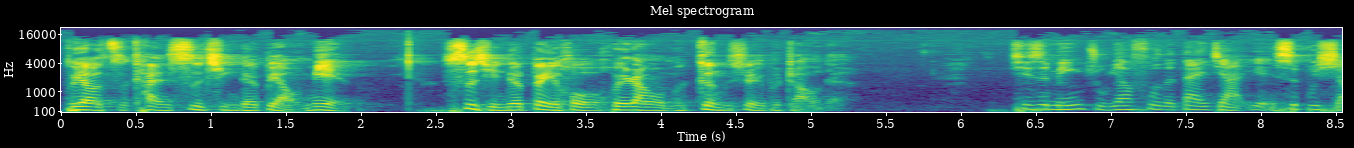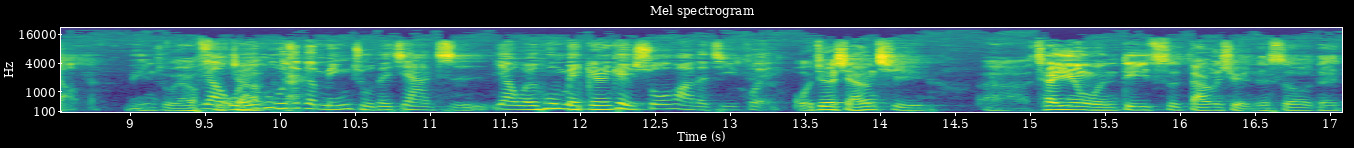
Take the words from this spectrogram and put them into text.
不要只看事情的表面，事情的背后会让我们更睡不着的。其实民主要付的代价也是不小的。民主要要维护这个民主的价值，要维护每个人可以说话的机会。我就想起啊、呃，蔡英文第一次当选的时候的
